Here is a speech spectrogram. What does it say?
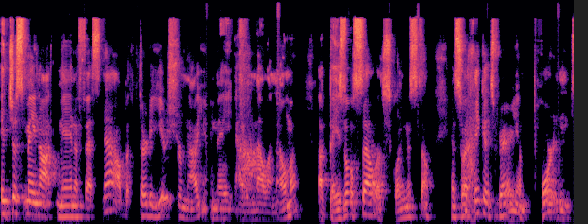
it just may not manifest now, but 30 years from now, you may have a melanoma, a basal cell, a squamous cell. And so I think it's very important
